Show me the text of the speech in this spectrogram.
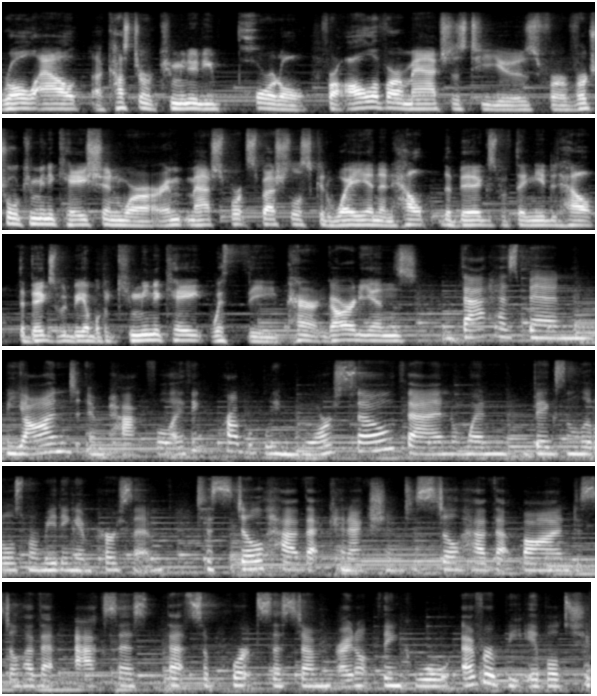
roll out a customer community portal for all of our matches to use for virtual communication where our match support specialists could weigh in and help the bigs if they needed help. The bigs would be able to communicate with the parent guardians. That has been beyond impactful. I think probably more so than when bigs and littles were meeting in person to still still have that connection, to still have that bond, to still have that access, that support system. I don't think we'll ever be able to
